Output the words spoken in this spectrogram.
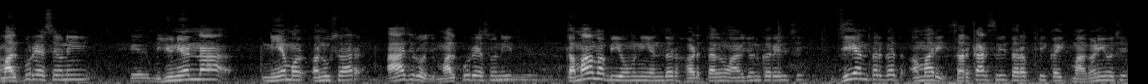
માલપુર એસઓની યુનિયનના નિયમ અનુસાર આજ રોજ માલપુર એસઓની તમામ અભિયોની અંદર હડતાલનું આયોજન કરેલ છે. જે અંતર્ગત અમારી સરકારશ્રી તરફથી કંઈક માગણીઓ છે.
